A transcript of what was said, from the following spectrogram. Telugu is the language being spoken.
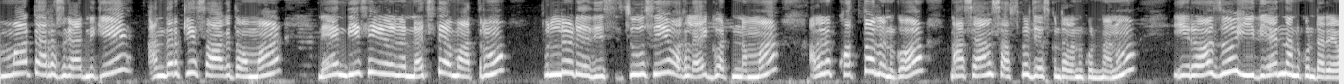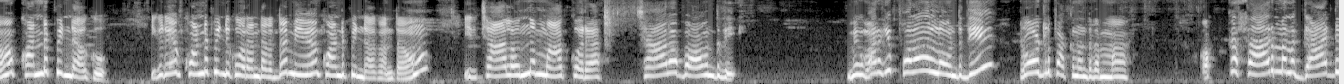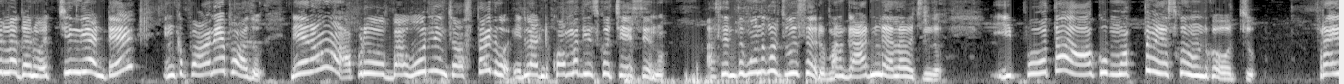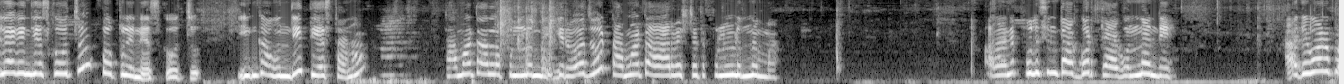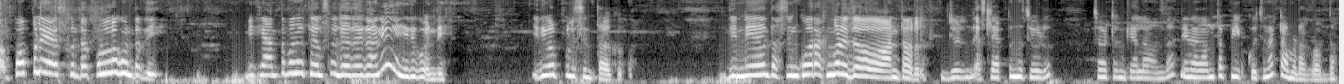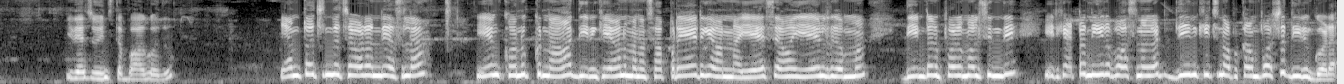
అమ్మ టెర్రస్ గార్డెన్కి అందరికీ స్వాగతం అమ్మా. నేను తీసి నచ్చితే మాత్రం పుల్లుడు చూసి ఒక లైక్ కొట్టినమ్మా అలాగే కొత్త వాళ్ళు అనుకో నా ఛానల్ సబ్స్క్రైబ్ చేసుకుంటారు అనుకుంటున్నాను. ఈరోజు ఇది ఏంది అనుకుంటారేమో కొండపిండాకు. ఇక్కడేమో కొండపిండి కూర అంటారంట మేమేమో కొండపిండాకు అంటాము. ఇది చాలా ఉందమ్మా ఆకుకూర చాలా బాగుంటుంది. మీకు మనకి పొలాల్లో ఉంటుంది రోడ్ల పక్కన ఉంటుందమ్మా. ఒక్కసారి మన గార్డెన్లో కానీ వచ్చింది అంటే ఇంక పోనే పోదు. నేను అప్పుడు బ- ఊరి నుంచి వస్తా ఇదిగో ఇలాంటి కొమ్మ తీసుకొచ్చి వేసాను అసలు ఇంతకుముందు కూడా చూశారు మన గార్డెన్లో ఎలా వచ్చిందో. ఈ పూత ఆకు మొత్తం వేసుకొని వండుకోవచ్చు. ఫ్రై లాగా చేసుకోవచ్చు పప్పులేని వేసుకోవచ్చు. ఇంకా ఉంది తీస్తాను. టమాటాల ఫుల్ ఉంది. ఈరోజు టమాటా హార్వెస్ట్ అయితే ఫుల్ ఉందమ్మా. అలానే పులిసిన తాకు కూడా తేగ ఉందండి అది కూడా పప్పులో వేసుకుంటా పుల్లగా ఉంటుంది మీకు ఎంతమంది తెలుసో లేదో కానీ ఇదిగోండి. ఇది కూడా పులిసిన తాకు. దీన్ని అసలు ఇంకో రకం కూడా ఏదో అంటారు. చూడండి అసలు ఎట్టుందో చూడు. చూడటానికి ఎలా ఉందో. నేను అదంతా పీక్కొచ్చిన టమాటా కొద్దాం. ఇదే చూపించితే బాగోదు. ఎంత వచ్చిందో చూడండి అసలు. ఏం కొనుక్కున్నామా దీనికి ఏమైనా మనం సపరేట్గా ఉన్నా వేసామా ఏం లేదమ్మా. దీంట్లో పొడి మొలిసింది. వీటికి ఎట్ట నీళ్ళు పోస్తున్నాం కాబట్టి దీనికి ఇచ్చినప్పుడు కంపోస్ట్ దీనికి కూడా.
